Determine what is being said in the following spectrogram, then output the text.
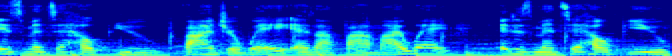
It's meant to help you find your way as I find my way. It is meant to help you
